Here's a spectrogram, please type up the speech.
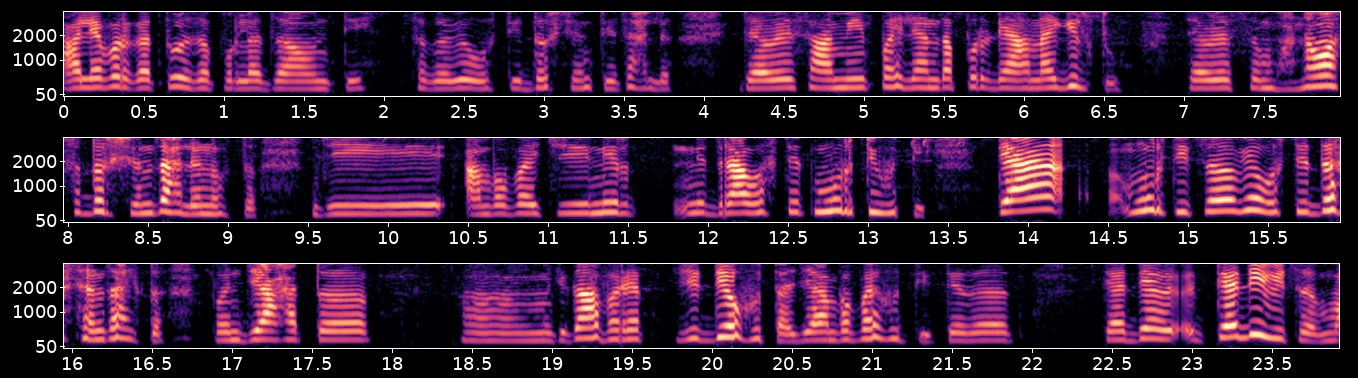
आल्या वर्गात तुळजापूरला जाऊन ती. सगळं व्यवस्थित दर्शन ते झालं. ज्यावेळेस आम्ही पहिल्यांदा परडे आणाय गेलतो त्यावेळेस म्हणावं असं दर्शन झालं नव्हतं. जी अंबाबाईची निर निद्रावस्थेत मूर्ती होती त्या मूर्तीचं व्यवस्थित दर्शन झालं होतं पण जे हात म्हणजे गाभाऱ्यात जे देव होता जी अंबाबाई होती त्या त्या देव त्या देवीचं म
